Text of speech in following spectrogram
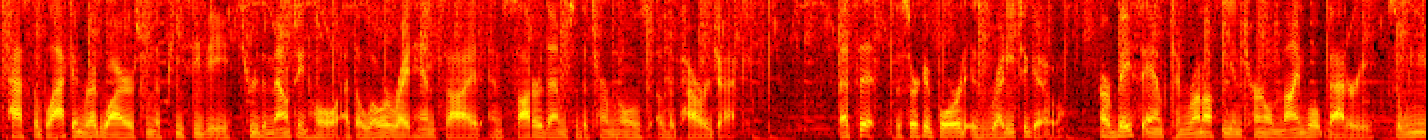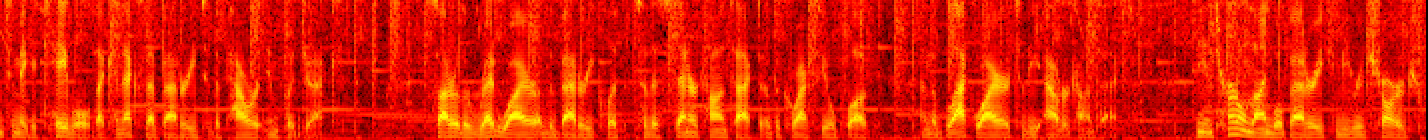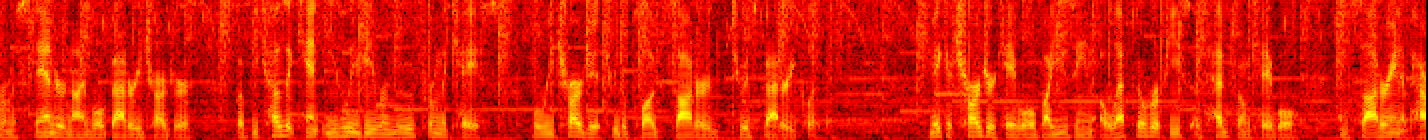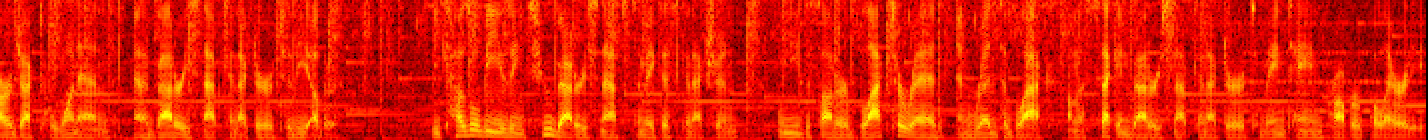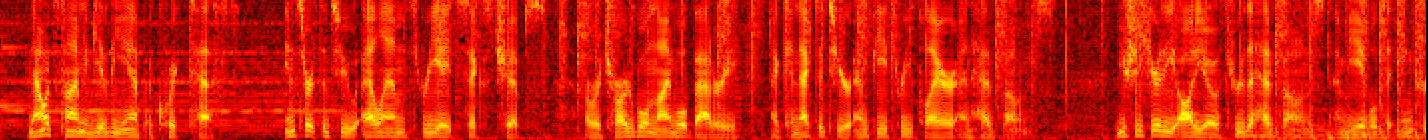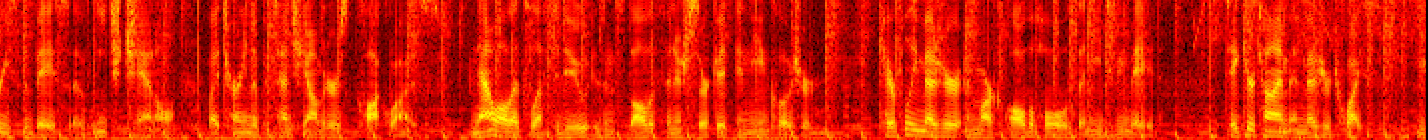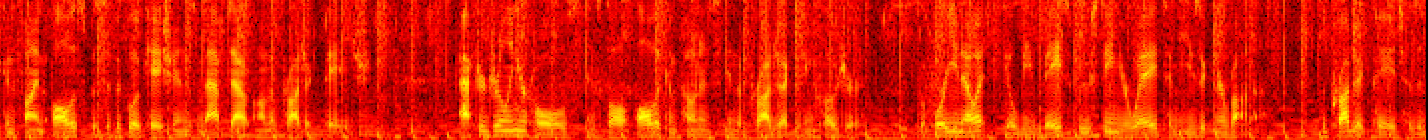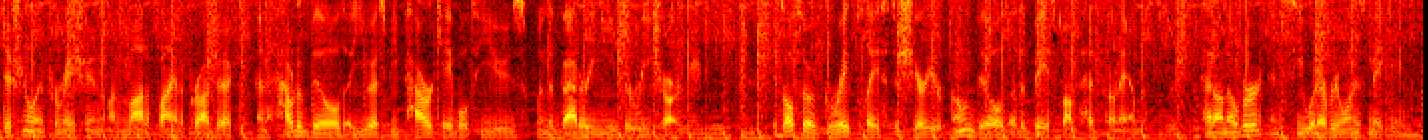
Pass the black and red wires from the PCB through the mounting hole at the lower right hand side and solder them to the terminals of the power jack. That's it, the circuit board is ready to go. Our bass amp can run off the internal 9 volt battery, so we need to make a cable that connects that battery to the power input jack. Solder the red wire of the battery clip to the center contact of the coaxial plug, and the black wire to the outer contact. The internal 9 volt battery can be recharged from a standard 9 volt battery charger, but because it can't easily be removed from the case, we'll recharge it through the plug soldered to its battery clip. Make a charger cable by using a leftover piece of headphone cable and soldering a power jack to one end and a battery snap connector to the other. Because we'll be using two battery snaps to make this connection, we need to solder black to red and red to black on the second battery snap connector to maintain proper polarity. Now it's time to give the amp a quick test. Insert the two LM386 chips, a rechargeable 9 volt battery, and connect it to your MP3 player and headphones. You should hear the audio through the headphones and be able to increase the bass of each channel by turning the potentiometers clockwise. Now all that's left to do is install the finished circuit in the enclosure. Carefully measure and mark all the holes that need to be made. Take your time and measure twice. You can find all the specific locations mapped out on the project page. After drilling your holes, install all the components in the project enclosure. Before you know it, you'll be bass boosting your way to music nirvana. The project page has additional information on modifying the project and how to build a USB power cable to use when the battery needs a recharge. It's also a great place to share your own build of the Bass Bump headphone amp. Head on over and see what everyone is making.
